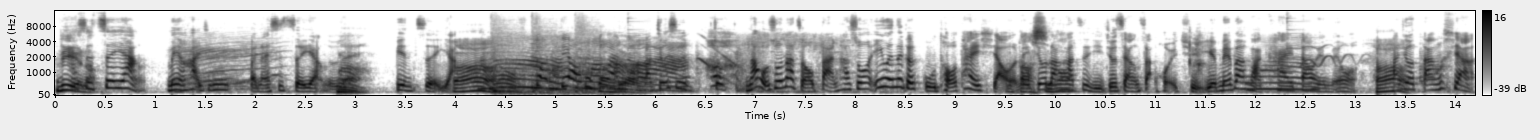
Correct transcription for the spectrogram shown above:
它是这样，没有，它已经本来是这样，对不对？变这样，断掉吗？断了，就是 就。然后我说那怎么办？他说因为那个骨头太小了，你就让它自己就这样长回去，也没办法开刀，也没有，他就当下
